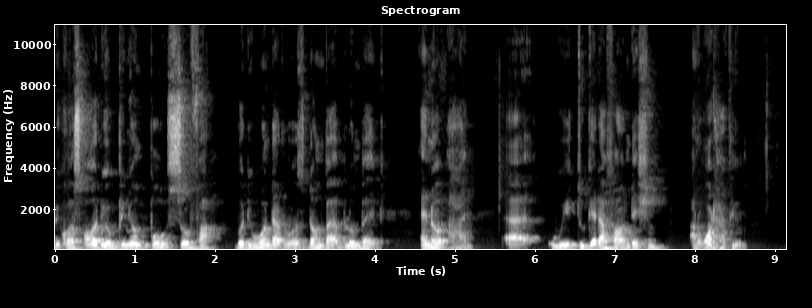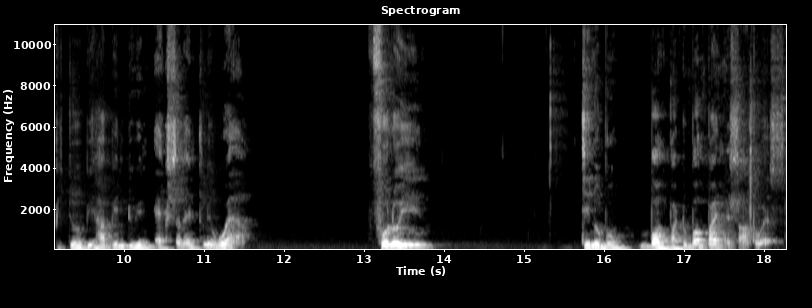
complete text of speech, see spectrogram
Because all the opinion polls so far, both the one that was done by Bloomberg, NOI, uh, We Together Foundation, and what have you, P2B have been doing excellently well, following Tinubu bumper to bumper in the Southwest,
